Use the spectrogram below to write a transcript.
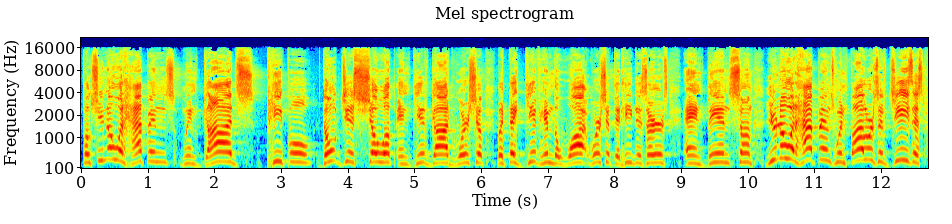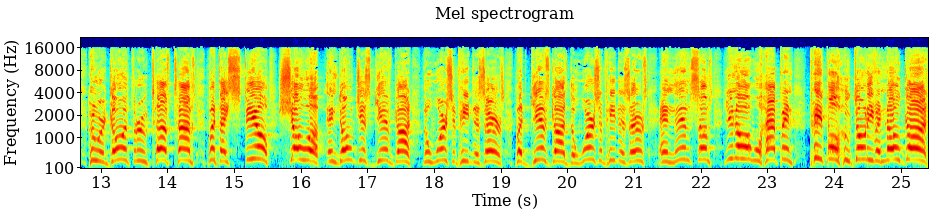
Folks, you know what happens when God's people don't just show up and give God worship, but they give Him the worship that He deserves and then some. You know what happens when followers of Jesus who are going through tough times, but they still show up and don't just give God the worship He deserves, but gives God the worship He deserves and then some. You know what will happen? People who don't even know God,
